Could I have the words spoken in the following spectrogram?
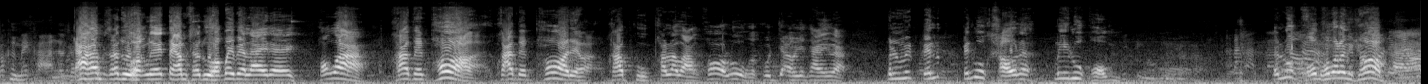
ก็คือไม่ค้านแล้วใช่ไหมตามสะดวกเลยตามสะดวกไม่เป็นไรเลย เพราะว่าความเป็นพ่อความเป็นพ่อเนี่ยความผูกพันระหว่างพ่อลูกกับคุณจะเอายังไงล่ะมันไม่เป็นเป็นลูกเขานะไม่ใช่ลูกผม เป็นลูกผมผมก็รับผิดชอบขออนุญาตนะคะ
